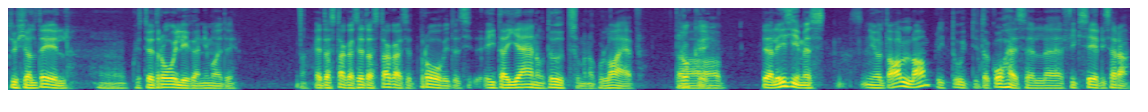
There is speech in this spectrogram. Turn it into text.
tühjal teel, kui sa teed rooliga niimoodi, noh, edasi-tagasi, edasi-tagasi, et proovida, ei, ta ei jäänud õõtsuma nagu laev. ta okay peale esimest nii-öelda alla amplituuti ta kohe selle fikseeris ära.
